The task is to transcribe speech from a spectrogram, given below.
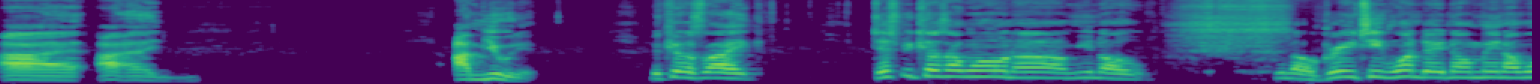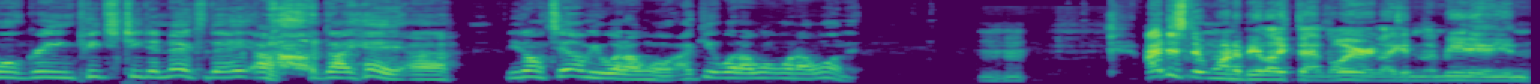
I I I mute it because like just because I want um you know you know green tea one day don't mean I want green peach tea the next day. Like hey uh you don't tell me what I want. I get what I want when I want it. hmm I just didn't want to be like that lawyer, like in the media. And,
